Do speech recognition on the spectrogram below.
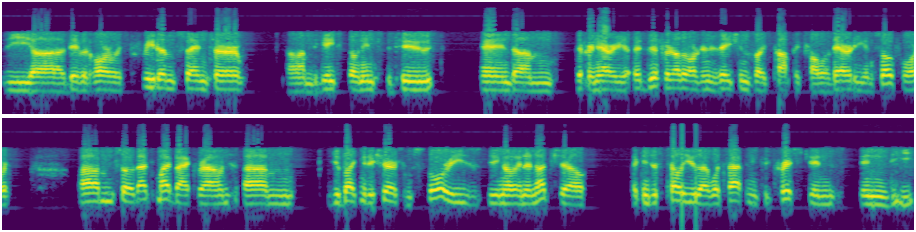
the uh, David Horowitz Freedom Center, um, the Gatestone Institute, and um, different area, uh, different other organizations like Coptic Solidarity and so forth. Um, so that's my background. Um, you'd like me to share some stories, you know, in a nutshell. I can just tell you that what's happening to Christians in the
